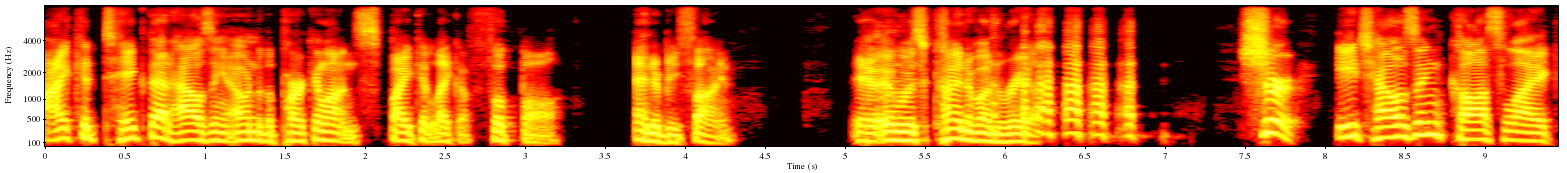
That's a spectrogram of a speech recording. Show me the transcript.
I could take that housing out into the parking lot and spike it like a football, and it'd be fine. It, it was kind of unreal. sure, each housing costs like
